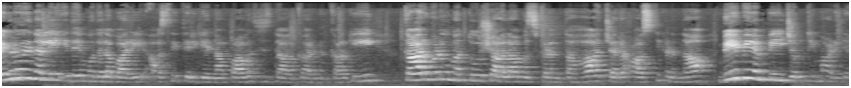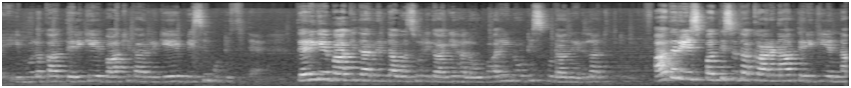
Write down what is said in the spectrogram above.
ಬೆಂಗಳೂರಿನಲ್ಲಿ ಇದೇ ಮೊದಲ ಬಾರಿ ಆಸ್ತಿ ತೆರಿಗೆಯನ್ನ ಪಾವತಿಸಿದ ಕಾರಣಕ್ಕಾಗಿ ಕಾರುಗಳು ಮತ್ತು ಶಾಲಾ ಬಸ್ಗಳಂತಹ ಚರ ಆಸ್ತಿಗಳನ್ನ ಬಿಬಿಎಂಪಿ ಜಪ್ತಿ ಮಾಡಿದೆ. ಈ ಮೂಲಕ ತೆರಿಗೆ ಬಾಕಿದಾರರಿಗೆ ಬಿಸಿ ಮುಟ್ಟಿಸಿದೆ. ತೆರಿಗೆ ಬಾಕಿದಾರರಿಂದ ವಸೂಲಿಗಾಗಿ ಹಲವು ಬಾರಿ ನೋಟಿಸ್ ಕೂಡ ನೀಡಲಾಗಿತ್ತು. ಆದರೆ ಸ್ಪಂದಿಸದ ಕಾರಣ ತೆರಿಗೆಯನ್ನ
